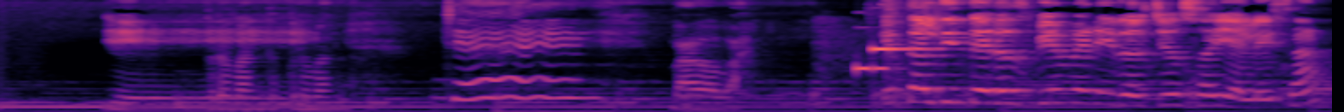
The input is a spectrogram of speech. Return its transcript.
Yeah. Probando, probando. Yay. Va, va, va. ¿Qué tal, tinteros? Bienvenidos, yo soy Alesa.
